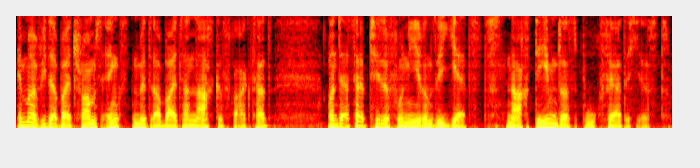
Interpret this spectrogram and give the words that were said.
immer wieder bei Trumps engsten Mitarbeitern nachgefragt hat. Und deshalb telefonieren sie jetzt, nachdem das Buch fertig ist.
